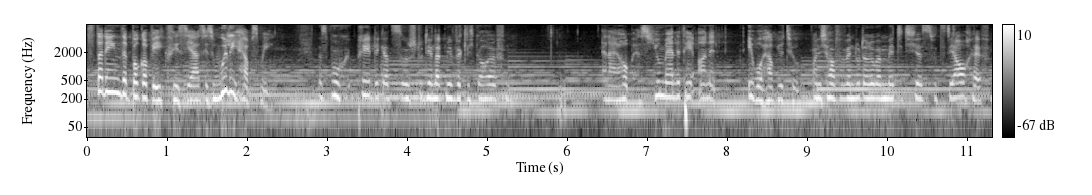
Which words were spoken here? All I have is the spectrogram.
Studying the book of Ecclesiastes really helps me. Das Buch Prediger zu studieren hat mir wirklich geholfen. And I hope as humanity on it, it will help you too. Und ich hoffe, wenn du darüber meditierst, wird es dir auch helfen.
